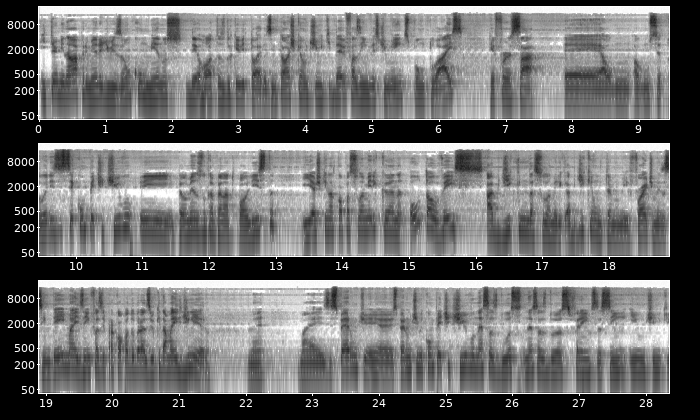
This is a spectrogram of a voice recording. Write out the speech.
e terminar a primeira divisão com menos derrotas do que vitórias. Então acho que é um time que deve fazer investimentos pontuais, reforçar é, algum, alguns setores e ser competitivo, e, pelo menos no Campeonato Paulista e acho que na Copa Sul-Americana. Ou talvez abdiquem da Sul-Americana. Abdiquem é um termo meio forte, mas assim, deem mais ênfase para a Copa do Brasil que dá mais dinheiro, né? Mas espero um, é, espero um time competitivo nessas duas, nessas duas frentes, assim, e um time que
